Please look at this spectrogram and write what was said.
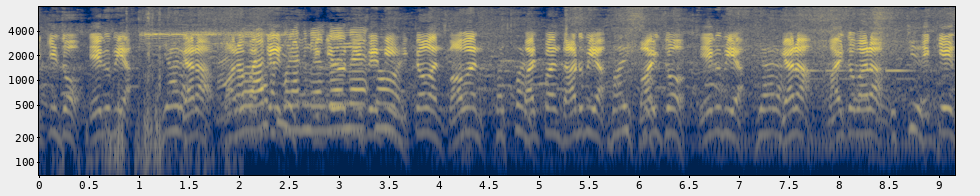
इक्कीस एक रुपया। ग्यारह बारह पच्चीस इक्यावन बावन पचपन साठ रुपया बाईस सौ एक रुपया ग्यारह बाईस सौ बारह इक्कीस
